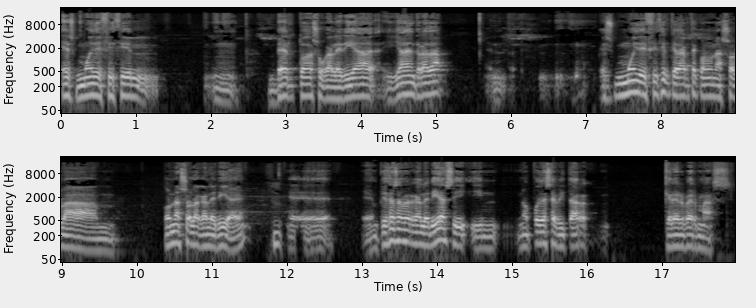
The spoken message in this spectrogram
Es muy difícil mm, ver toda su galería y ya de entrada es muy difícil quedarte con una sola con una sola galería, ¿eh? Mm. eh empiezas a ver galerías y, y, no puedes evitar querer ver más.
